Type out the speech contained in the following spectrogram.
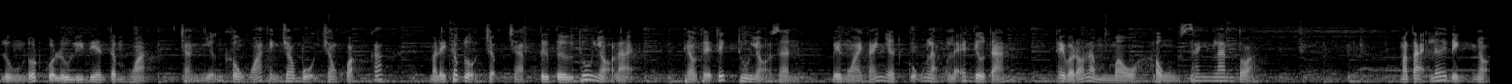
lùng đốt của lưu ly liên tâm hỏa, chẳng những không hóa thành cho bụi trong khoảng khắc, mà lấy tốc độ chậm chạp từ từ thu nhỏ lại. Theo thể tích thu nhỏ dần, bề ngoài tái nhợt cũng lặng lẽ tiêu tán, thay vào đó là màu hồng xanh lan tỏa. Mà tại nơi đỉnh nhọn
